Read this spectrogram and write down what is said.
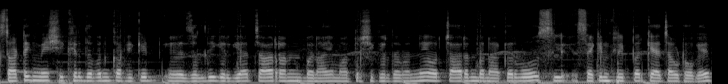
स्टार्टिंग में शिखर धवन का विकेट जल्दी गिर गया। चार रन बनाए मात्र शिखर धवन ने और चार रन बनाकर वो सेकंड फ्लिप पर कैच आउट हो गए।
